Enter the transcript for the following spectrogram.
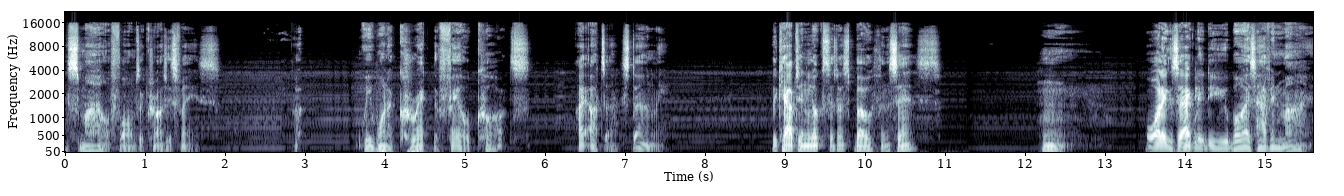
A smile forms across his face. But we want to correct the failed courts, I utter sternly. The captain looks at us both and says, Hmm, what exactly do you boys have in mind?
